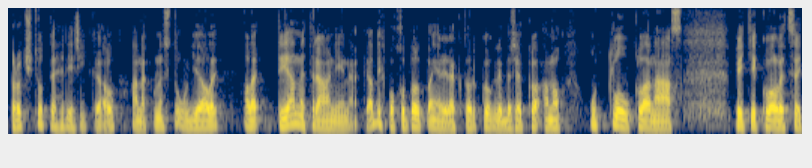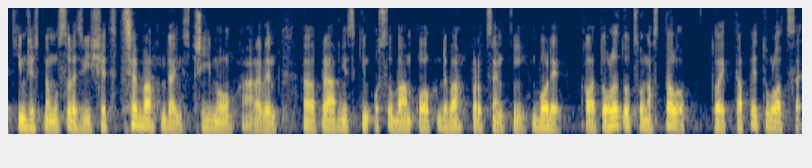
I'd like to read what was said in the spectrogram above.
Proč to tehdy říkal a nakonec to udělali, ale diametrálně jinak. Já bych pochopil, paní redaktorko, kdyby řekla, ano, utloukla nás pěti koalice tím, že jsme museli zvýšit třeba daň z příjmu, já nevím, eh, právnickým osobám o 2% body. Ale tohle, to, co nastalo, to je kapitulace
